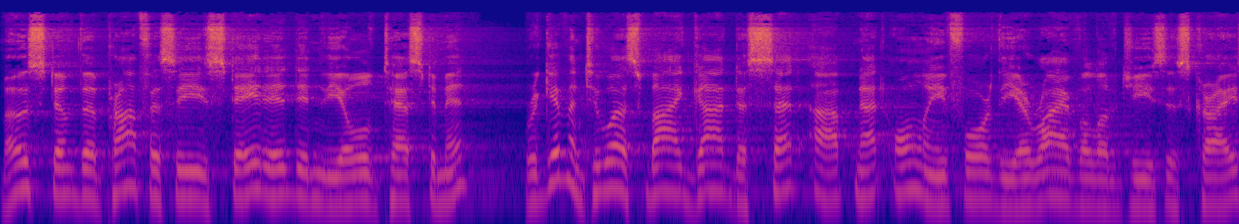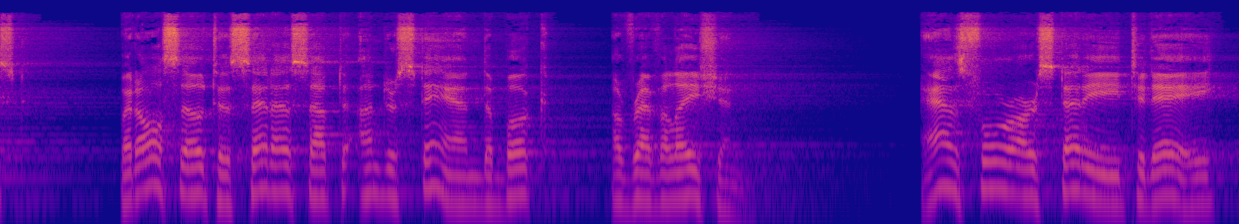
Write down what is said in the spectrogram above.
Most of the prophecies stated in the Old Testament were given to us by God to set up not only for the arrival of Jesus Christ, but also to set us up to understand the book of Revelation. As for our study today,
